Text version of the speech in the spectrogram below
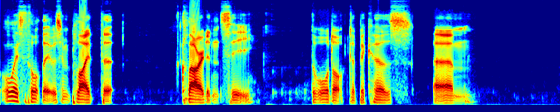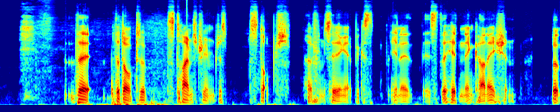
always thought that it was implied that Clara didn't see the War Doctor because um, the the Doctor's time stream just stopped her from seeing it because you know it's the hidden incarnation. But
